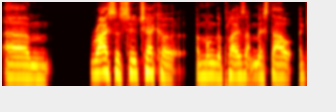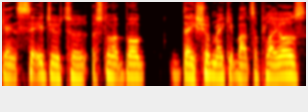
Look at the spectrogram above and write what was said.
Um, Rice and Soucek are among the players that missed out against City due to a stomach bug. They should make it back to play us.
